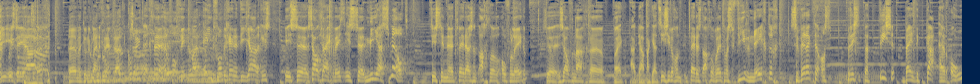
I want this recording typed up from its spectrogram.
Wie is er jarig? Eh, we doen een kleine greep eruit. Ik kon er niet echt eh, heel veel vinden, maar een van degenen die jarig is, is zou zijn geweest, is Mia Smelt. Ze is in eh, 2008 al overleden. Ze zou vandaag... eh, nou, ik- ah, ja, maakt uit. Ze is hier nog in 2008 overleden. Ze was 94. Ze werkte als presentatrice bij de KRO.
